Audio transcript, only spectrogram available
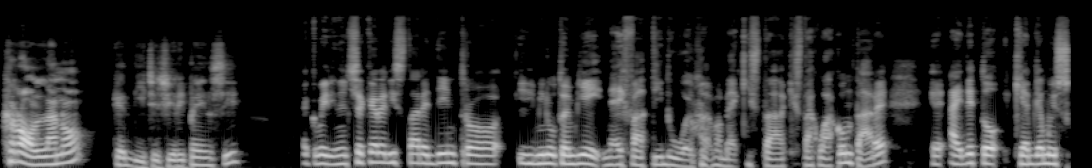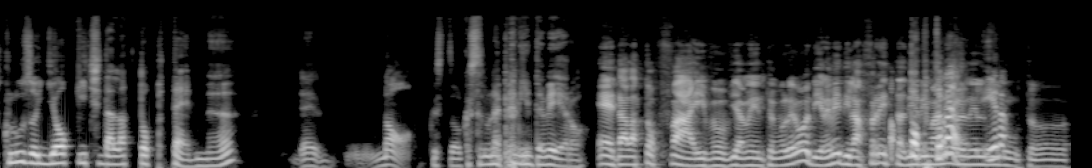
crollano. Che dici, ci ripensi? Ecco, vedi, nel cercare di stare dentro il minuto NBA ne hai fatti due, ma vabbè, chi sta, chi sta qua a contare? Eh, hai detto che abbiamo escluso Jokic dalla top 10? Eh, no, questo, questo, non è per niente vero. È dalla top 5, ovviamente, volevo dire. Vedi la fretta no, di rimanere 3, nel era... minuto.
